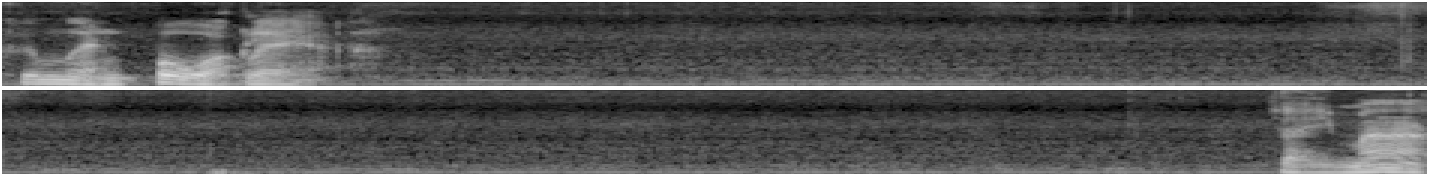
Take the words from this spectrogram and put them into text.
คือเหมือนปวกเลยอะใหญ่มาก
